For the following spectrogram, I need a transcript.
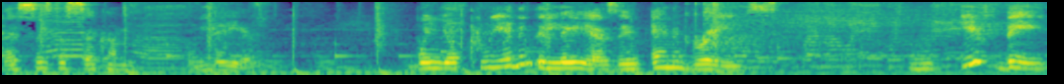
this is the second layer. When you're creating the layers in any braids, if the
